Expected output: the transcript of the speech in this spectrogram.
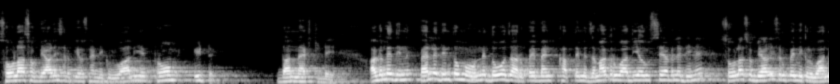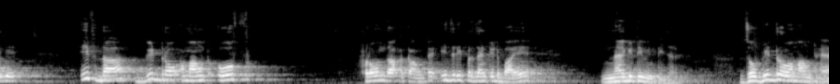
सोलह सौ बयालीस रुपये उसने निकलवा लिए। From it the next day. अगले दिन, पहले दिन तो मोहन ने दो हज़ार रुपये बैंक खाते में जमा करवा दिया और उससे अगले दिन सोलह सौ बयालीस रुपये निकलवा लिए। If the withdraw amount of from the account is represented by negative integer जो विड्रॉ अमाउंट है,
